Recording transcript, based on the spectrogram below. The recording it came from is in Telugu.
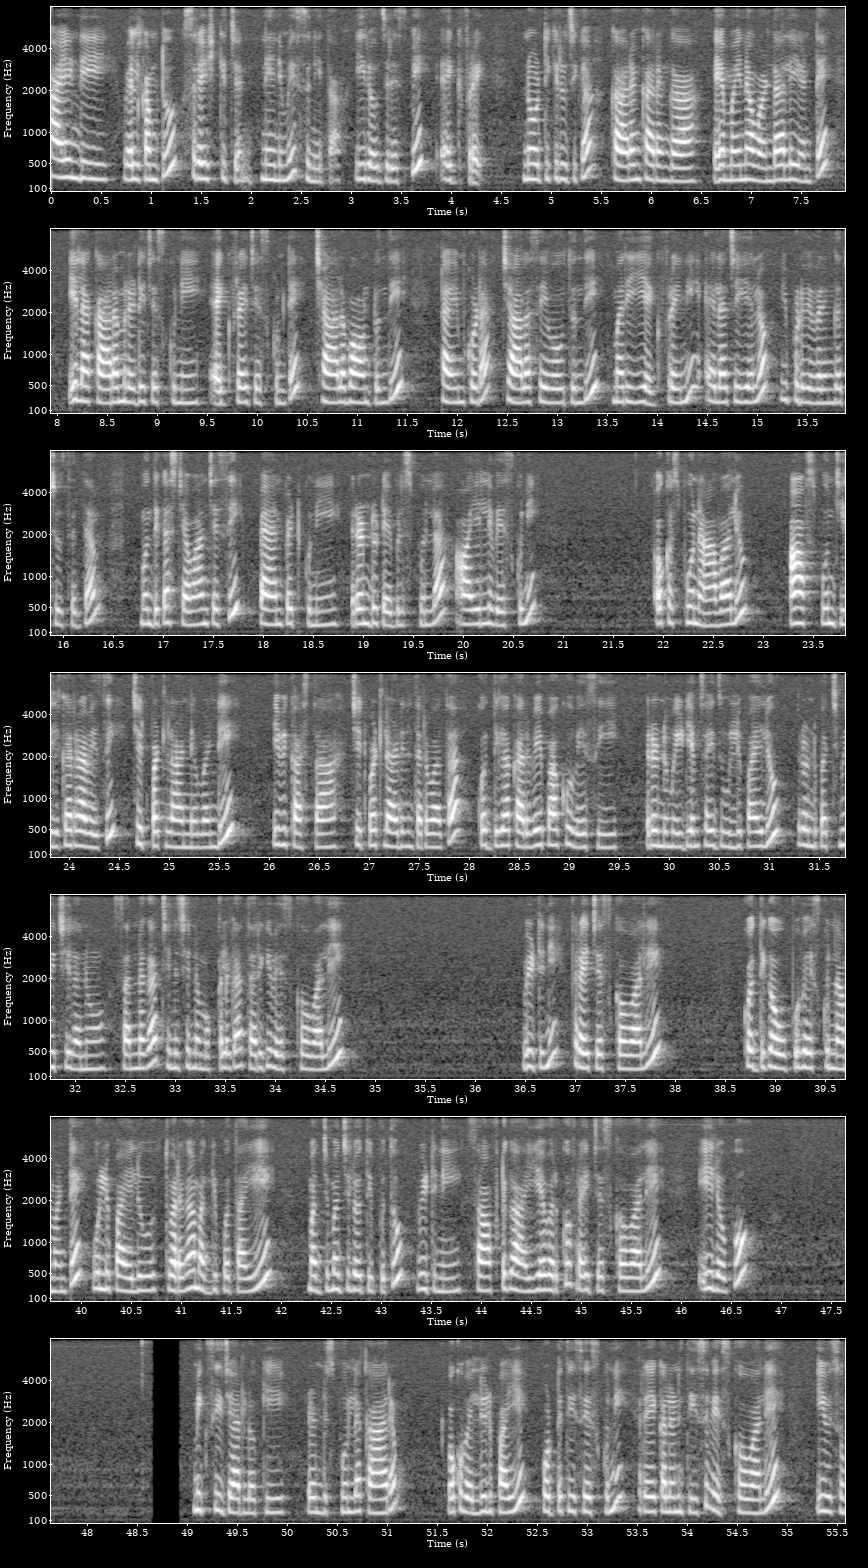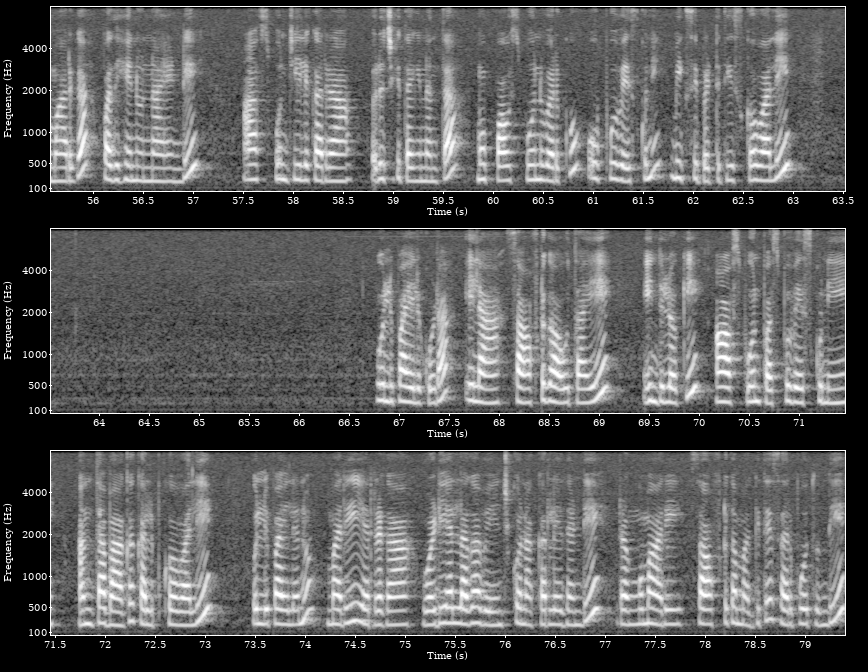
హాయ్ అండి. Welcome to Shresh kitchen. నేను మీ సునీత. ఈరోజు రెసిపీ ఎగ్ ఫ్రై. నోటికి రుచిగా కారం కారంగా ఏమైనా వండాలి అంటే ఇలా కారం రెడీ చేసుకుని ఎగ్ ఫ్రై చేసుకుంటే చాలా బాగుంటుంది. టైం కూడా చాలా సేవ్ అవుతుంది. మరి ఈ ఎగ్ ఫ్రైని ఎలా చేయాలో ఇప్పుడు వివరంగా చూసేద్దాం. ముందుగా స్టవ్ ఆన్ చేసి ప్యాన్ పెట్టుకుని రెండు టేబుల్ స్పూన్ల ఆయిల్ని వేసుకుని ఒక స్పూన్ ఆవాలు హాఫ్ స్పూన్ జీలకర్ర వేసి చిట్పట్లాడనివ్వండి. ఇవి కాస్త చిట్పట్లాడిన తర్వాత కొద్దిగా కరివేపాకు వేసి రెండు మీడియం సైజు ఉల్లిపాయలు రెండు పచ్చిమిర్చీలను సన్నగా చిన్న చిన్న ముక్కలుగా తరిగి వేసుకోవాలి. వీటిని ఫ్రై చేసుకోవాలి. కొద్దిగా ఉప్పు వేసుకున్నామంటే ఉల్లిపాయలు త్వరగా మగ్గిపోతాయి. మధ్య మధ్యలో తిప్పుతూ వీటిని సాఫ్ట్గా అయ్యే వరకు ఫ్రై చేసుకోవాలి. ఈలోపు మిక్సీ జార్లోకి రెండు స్పూన్ల కారం ఒక వెల్లుల్లిపాయి పొట్టు తీసేసుకుని రేఖలను తీసి వేసుకోవాలి. ఇవి సుమారుగా పదిహేను ఉన్నాయండి. హాఫ్ స్పూన్ జీలకర్ర రుచికి తగినంత ముప్పావు స్పూన్ వరకు ఉప్పు వేసుకుని మిక్సీ పెట్టి తీసుకోవాలి. ఉల్లిపాయలు కూడా ఇలా సాఫ్ట్గా అవుతాయి. ఇందులోకి హాఫ్ స్పూన్ పసుపు వేసుకుని అంతా బాగా కలుపుకోవాలి. ఉల్లిపాయలను మరీ ఎర్రగా వడియల్లాగా వేయించుకోనక్కర్లేదండి. రంగు మారి సాఫ్ట్గా మగ్గితే సరిపోతుంది.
